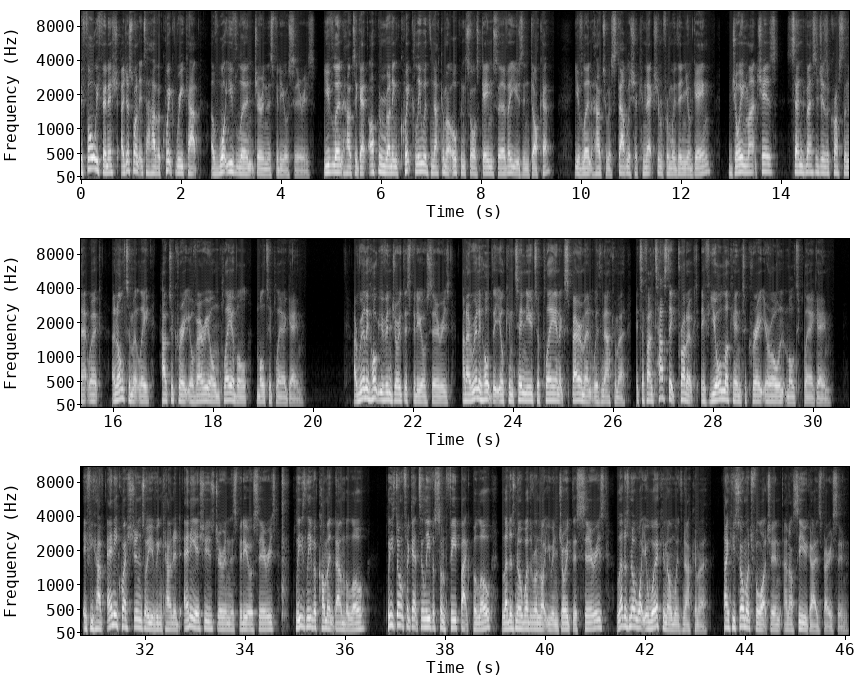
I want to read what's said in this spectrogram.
Before we finish, I just wanted to have a quick recap of what you've learned during this video series. You've learned how to get up and running quickly with Nakama open source game server using Docker. You've learned how to establish a connection from within your game, join matches, send messages across the network, and ultimately how to create your very own playable multiplayer game. I really hope you've enjoyed this video series and I really hope that you'll continue to play and experiment with Nakama. It's a fantastic product if you're looking to create your own multiplayer game. If you have any questions or you've encountered any issues during this video series, please leave a comment down below. Please don't forget to leave us some feedback below. Let us know whether or not you enjoyed this series. Let us know what you're working on with Nakama. Thank you so much for watching and I'll see you guys very soon.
